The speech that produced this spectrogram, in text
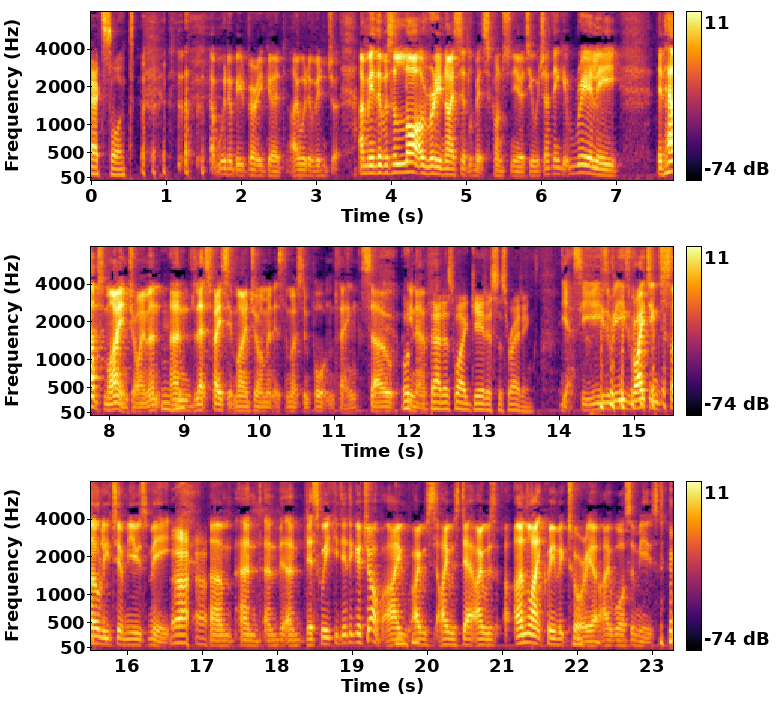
Excellent. that would have been very good. I would have enjoyed. I mean, there was a lot of really nice little bits of continuity, which I think it really it helps my enjoyment. And let's face it, my enjoyment is the most important thing. So Well, you know, that is why Gatiss is writing. Yes, he's he's writing solely to amuse me, um, and and and this week he did a good job. I I was I was de- I was unlike Queen Victoria. I was amused.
